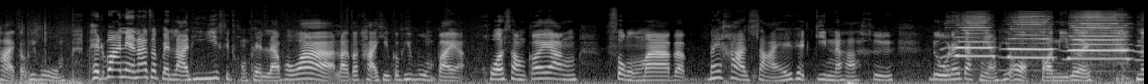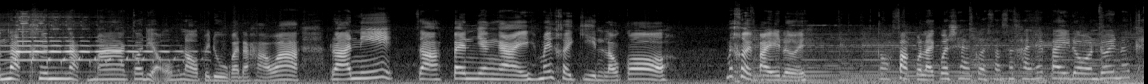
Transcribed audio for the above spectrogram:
ถ่ายกับพี่บูม เพชรว่าเนี่ยน่าจะเป็นร้านที่ 20 ของเพชรแล้วเพราะว่าหลังจากถ่ายคลิปกับพี่บูมไปอะครัวซองก็ยังส่งมาแบบไม่ขาดสายให้เพชรกินนะคะ คือดูได้จากเสียงที่ออกตอนนี้เลย น้ำหนักขึ้นหนักมากก็เดี๋ยวเราไปดูกันนะคะว่า ร้านนี้จะเป็นยังไงไม่เคยกินแล้วก็ไม่เคยไปเลย ก็ฝากกดไลค์กดแชร์กด subscribe ให้ไปโดนด้วยนะค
